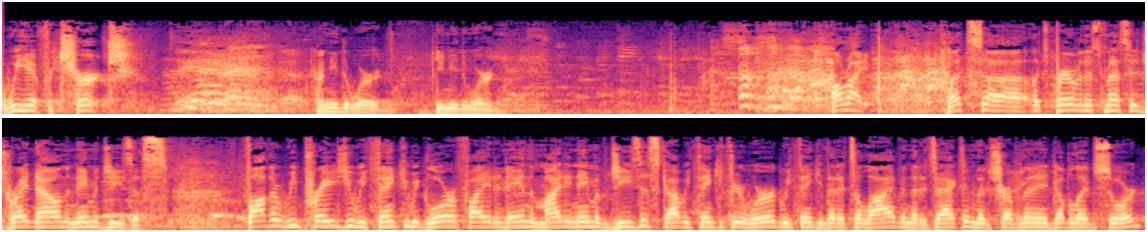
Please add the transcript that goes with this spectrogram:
But we here for church. Amen. I need the word. You need the word. All right. Let's uh, let's pray over this message right now in the name of Jesus. Father, we praise you. We thank you. We glorify you today in the mighty name of Jesus. God, we thank you for your word. We thank you that it's alive and that it's active and that it's sharper than any double edged sword.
